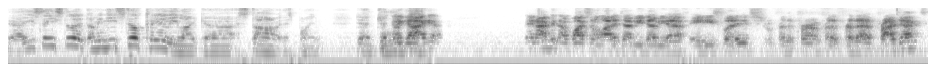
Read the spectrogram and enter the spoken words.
Yeah, he's, he's still. I mean, he's still clearly like uh, a star at this point. Yeah, j- The guy, and I've been watching a lot of WWF '80s footage for the pro, for the for the project,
